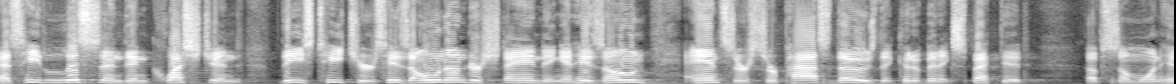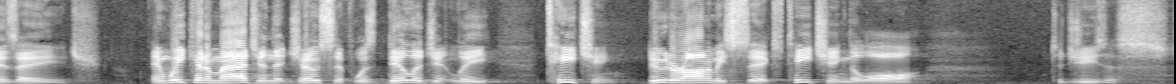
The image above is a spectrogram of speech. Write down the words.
As he listened and questioned these teachers, his own understanding and his own answers surpassed those that could have been expected of someone his age. And we can imagine that Joseph was diligently teaching, Deuteronomy 6, teaching the law to Jesus.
